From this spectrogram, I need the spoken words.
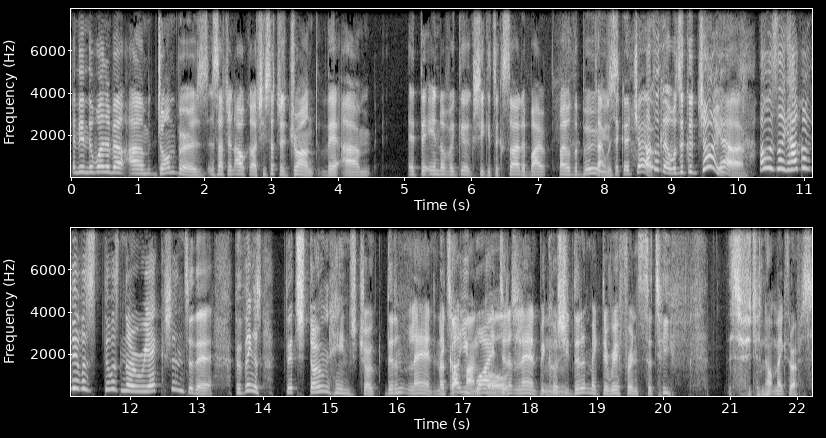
And then the one about um Jonbers is such an alcohol. She's such a drunk that um. At the end of a gig, she gets excited by by all the booze. That was a good joke. I thought that was a good joke. Yeah. I was like, how come there was there was no reaction to that? The thing is, that Stonehenge joke didn't land, and I'll tell you why it didn't land because she didn't make the reference to teeth. She did not make the reference.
